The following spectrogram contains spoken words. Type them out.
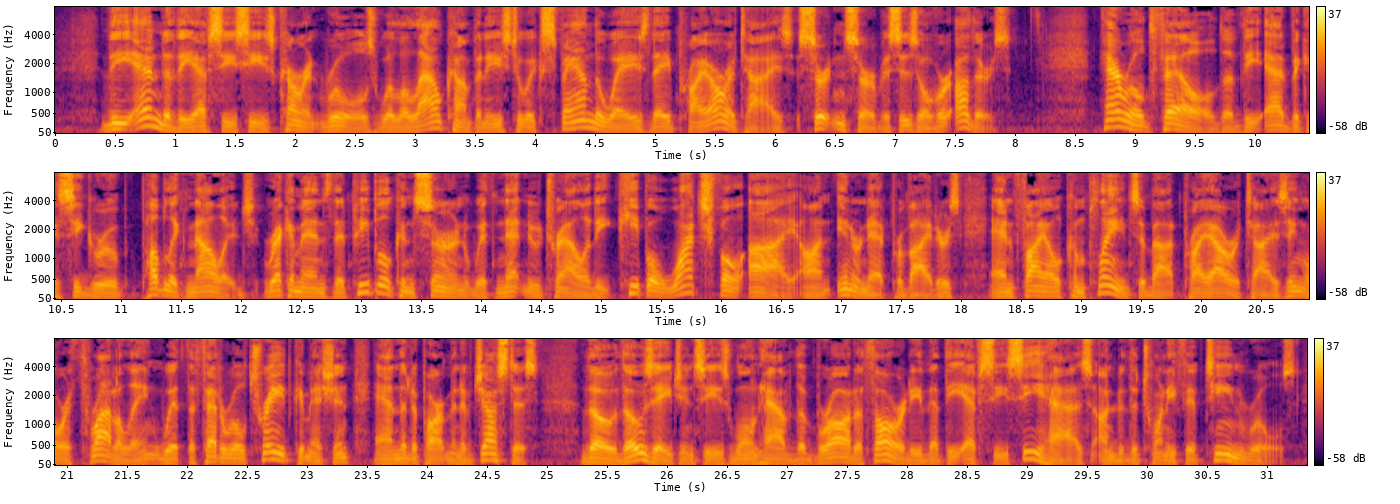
The end of the FCC's current rules will allow companies to expand the ways they prioritize certain services over others. Harold Feld of the advocacy group Public Knowledge recommends that people concerned with net neutrality keep a watchful eye on internet providers and file complaints about prioritizing or throttling with the Federal Trade Commission and the Department of Justice, though those agencies won't have the broad authority that the FCC has under the 2015 rules.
